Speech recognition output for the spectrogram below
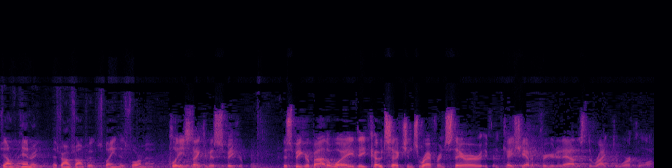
Gentleman from Henry, Mr. Armstrong, to explain his floor amendment. Please, thank you, Mr. Speaker. Mr. Speaker, by the way, the code sections referenced there, if in case you haven't figured it out, is the right to work law.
